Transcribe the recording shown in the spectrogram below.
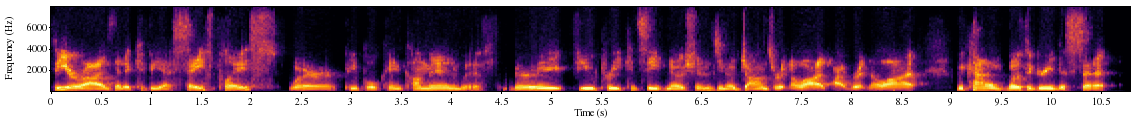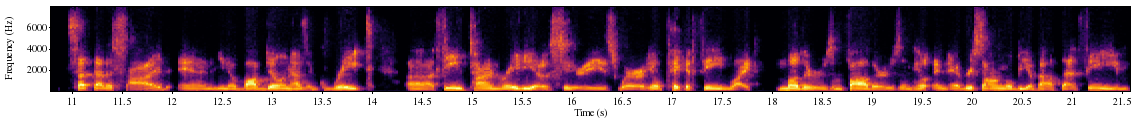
theorize that it could be a safe place where people can come in with very few preconceived notions. You know, John's written a lot, I've written a lot. We kind of both agreed to set set that aside, and you know, Bob Dylan has a great uh, theme time radio series where he'll pick a theme like mothers and fathers and he'll and every song will be about that theme.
